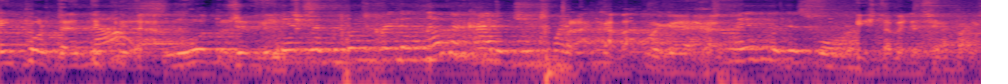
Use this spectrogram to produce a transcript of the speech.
é importante criar um outro G20 para acabar com a guerra e estabelecer a paz.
